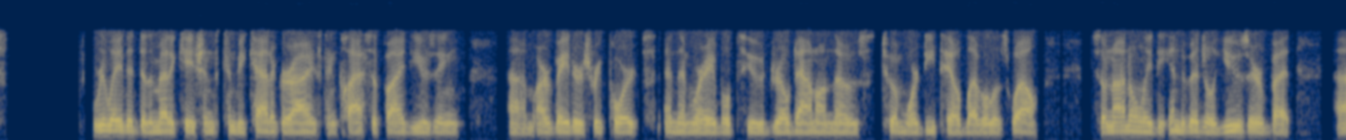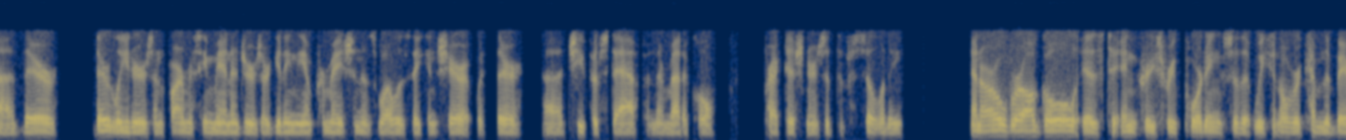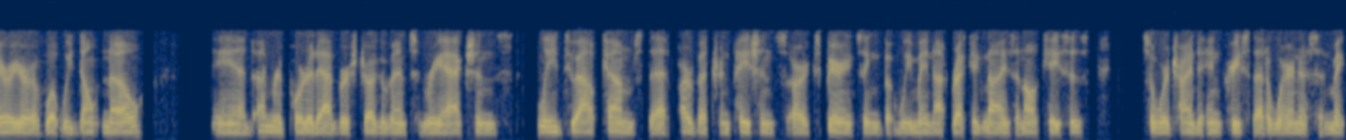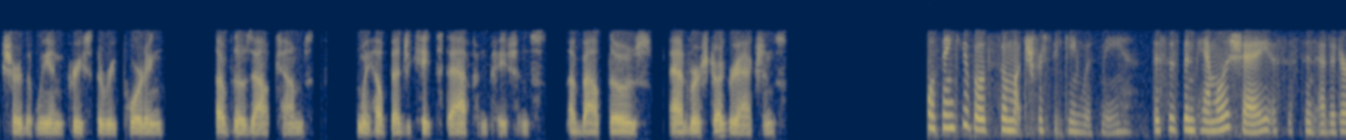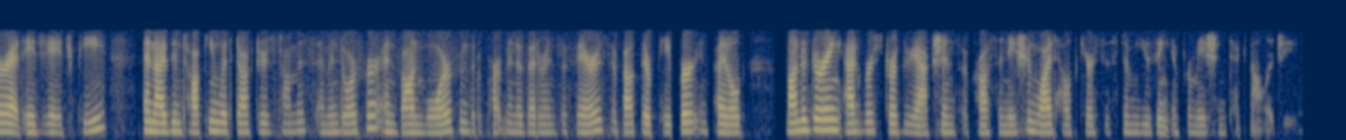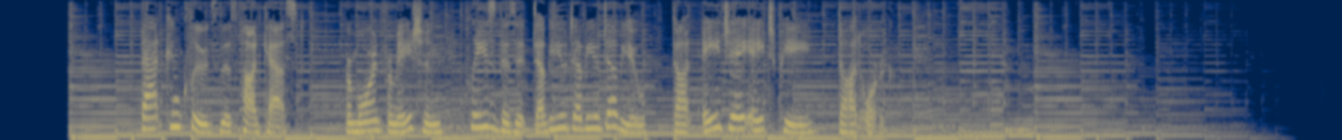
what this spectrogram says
related to the medications can be categorized and classified using um, our VADERS reports, and then we're able to drill down on those to a more detailed level as well. So not only the individual user, but uh, their their leaders and pharmacy managers are getting the information as well as they can share it with their uh, chief of staff and their medical practitioners at the facility. And our overall goal is to increase reporting so that we can overcome the barrier of what we don't know and unreported adverse drug events and reactions lead to outcomes that our veteran patients are experiencing, but we may not recognize in all cases. So we're trying to increase that awareness and make sure that we increase the reporting of those outcomes. We help educate staff and patients about those adverse drug reactions. Well, thank you both so much for speaking with me. This has been Pamela Shea, Assistant Editor at AJHP, and I've been talking with Drs. Thomas Emmendorfer and Vaughn Moore from the Department of Veterans Affairs about their paper entitled Monitoring Adverse Drug Reactions Across a Nationwide Healthcare System Using Information Technology. That concludes this podcast. For more information, please visit www.ajhp.org.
